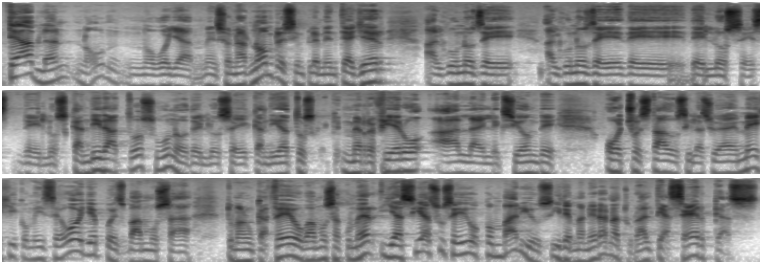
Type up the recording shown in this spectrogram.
te hablan, no, no voy a mencionar nombres, simplemente ayer algunos de algunos de, de, los de los candidatos, uno de los eh, candidatos, me refiero a la elección de ocho estados y la Ciudad de México, me dice, oye, pues vamos a tomar un café o vamos a comer, y así ha sucedido con varios, y de manera natural te acercas.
